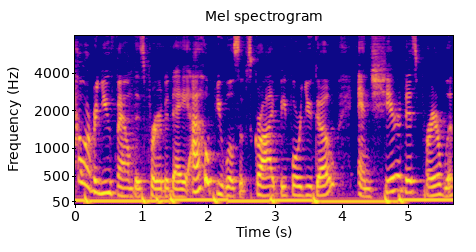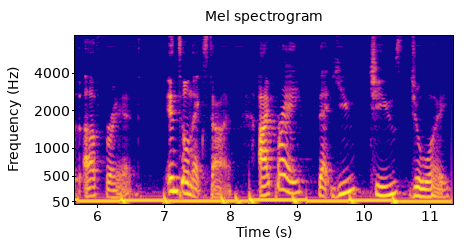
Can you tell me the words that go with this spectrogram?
However, you found this prayer today, I hope you will subscribe before you go and share this prayer with a friend. Until next time, I pray that you choose joy.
